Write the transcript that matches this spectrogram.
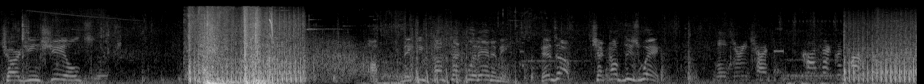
Charging shields. Making contact with enemy. Heads up. Check out this way. Need to recharge. Contact with hostile.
